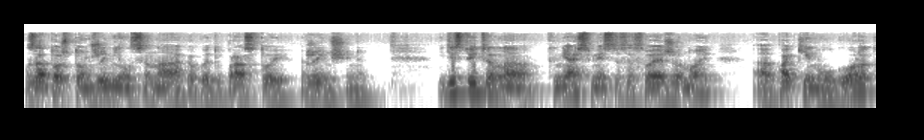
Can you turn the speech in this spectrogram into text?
за то, что он женился на какой-то простой женщине. И действительно, князь вместе со своей женой э, покинул город.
